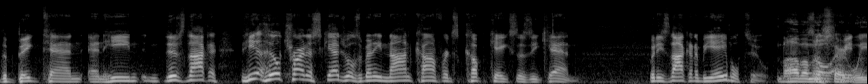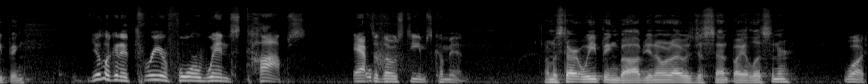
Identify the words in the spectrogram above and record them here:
the Big Ten, and he there's not gonna he, he'll try to schedule as many non-conference cupcakes as he can, but he's not going to be able to. Bob, I'm going So, to I start mean, weeping. You're looking at three or four wins tops after those teams come in. I'm going to start weeping, Bob. You know what I was just sent by a listener? What?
